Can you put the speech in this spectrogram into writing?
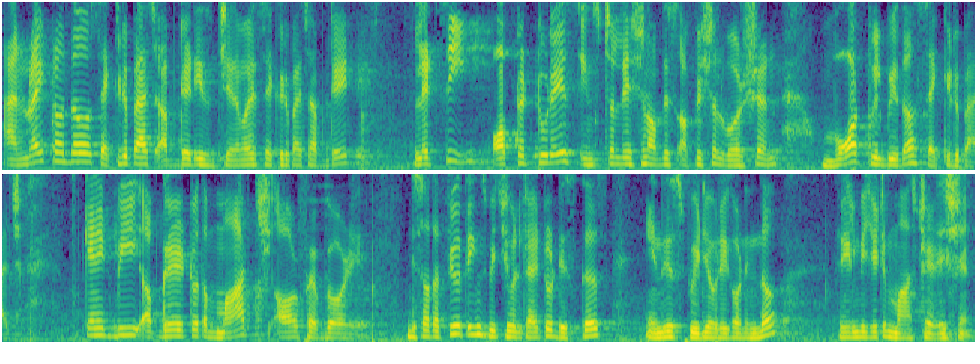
And right now the security patch update is January security patch update. Let's see after today's installation of this official version, what will be the security patch? Can it be upgraded to the March or February? These are the few things which we will try to discuss in this video regarding the Realme GT Master Edition.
